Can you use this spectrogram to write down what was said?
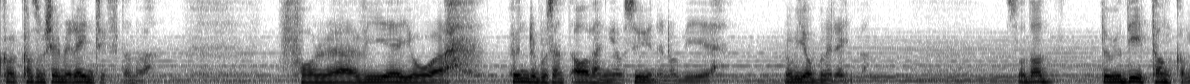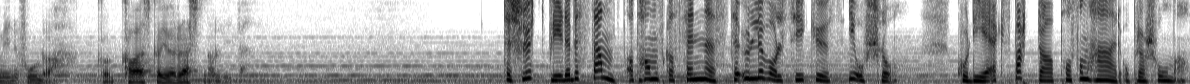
hva, hva, som skjer med reindrifta da. For uh, vi er jo uh, eh, 100% avhengig av synet når vi, når vi jobber med rein. Så da, det er jo de tankene mine for da. Hva jeg skal gjøre resten av livet. Til slutt blir det bestemt at han skal sendes til Ullevål sykehus i Oslo, hvor de er eksperter på sånne her operasjoner.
